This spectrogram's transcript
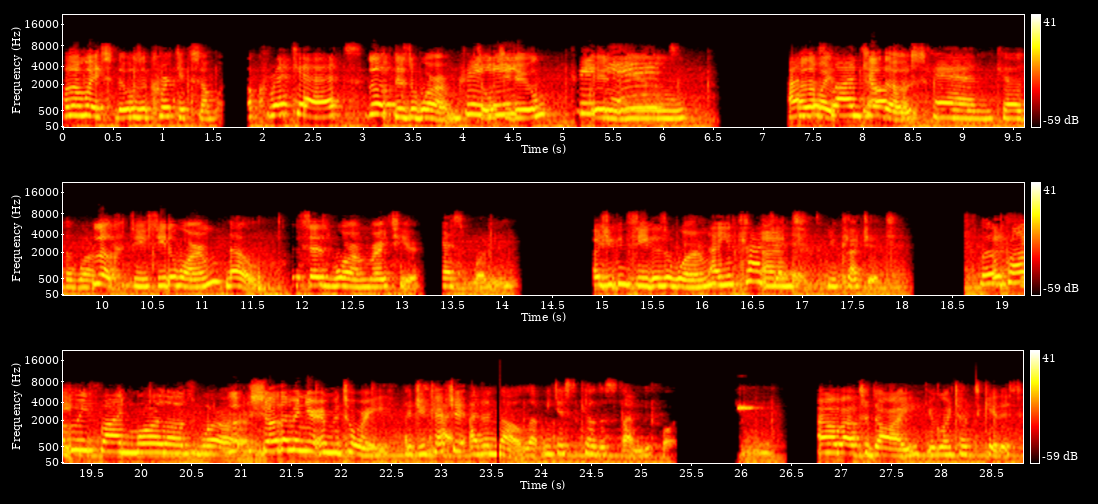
Hold on, wait. There was a cricket somewhere. A cricket. Look, there's a worm. So what you do is you And Oh, the wait, slime kill those. can kill the worm. look. Do you see the worm? No. It says worm right here. Yes, Woody. As you can see, there's a worm, Now you catch and it. you catch it. We'll let's probably find more of those Look, worms. show them in your inventory. Did you catch it? I don't know. Let me just kill the slime before. I'm about to die. You're going to have to kill it.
